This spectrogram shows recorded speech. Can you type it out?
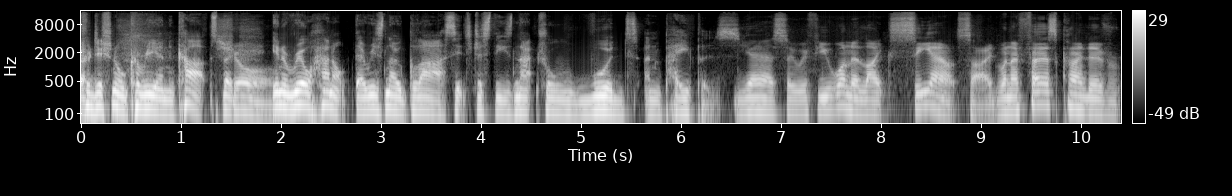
traditional Korean cups. But Sure. in a real hanok, there is no glass. It's just these natural woods and papers. Yeah, so if you want to like see outside, when I first kind of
